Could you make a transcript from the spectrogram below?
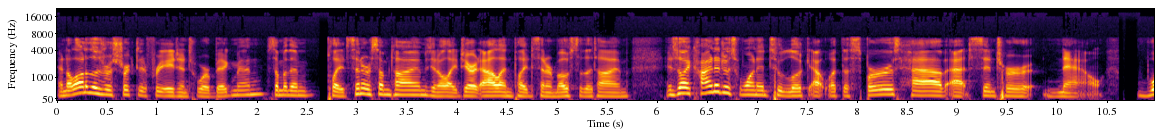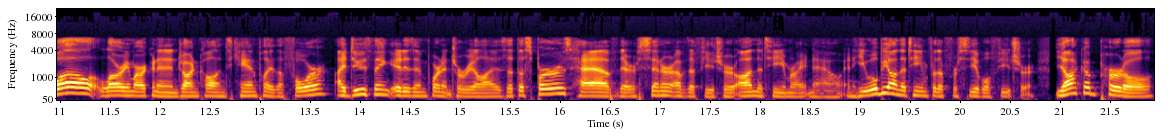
And a lot of those restricted free agents were big men. Some of them played center sometimes, you know, like Jarrett Allen played center most of the time. And so I kind of just wanted to look at what the Spurs have at center now while Lauri Markkanen and John Collins can play the four, I do think it is important to realize that the Spurs have their center of the future on the team right now, and he will be on the team for the foreseeable future. Jakob Poeltl,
